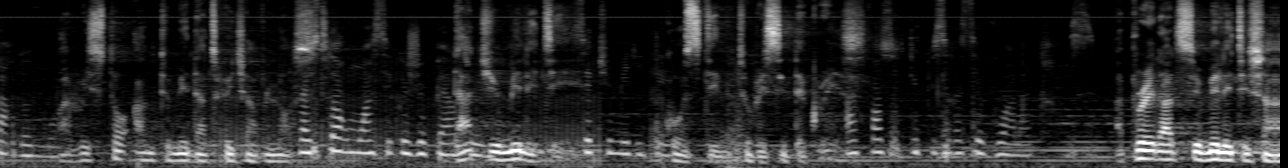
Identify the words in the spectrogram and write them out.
pardonne-moi. but restore unto me that which I've lost. Restaure-moi ce que je perds. That humility caused him to receive the grace. fait en sorte qu'il puisse recevoir la grâce. I pray that humility shall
